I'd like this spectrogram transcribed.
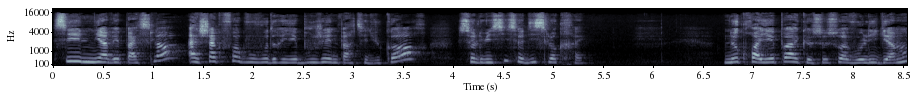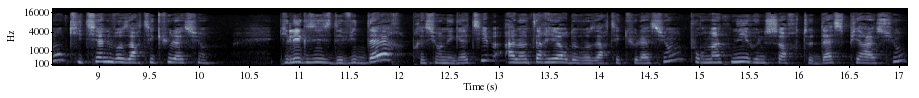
S'il n'y avait pas cela, à chaque fois que vous voudriez bouger une partie du corps, celui-ci se disloquerait. Ne croyez pas que ce soit vos ligaments qui tiennent vos articulations. Il existe des vides d'air, pression négative, à l'intérieur de vos articulations pour maintenir une sorte d'aspiration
